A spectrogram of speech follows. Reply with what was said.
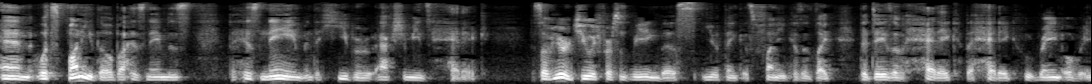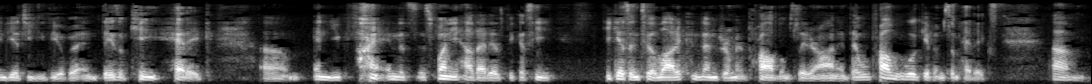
And what's funny though about his name is that his name in the Hebrew actually means headache. So if you're a Jewish person reading this, you think it's funny because it's like the days of headache, the headache who reigned over India to Ethiopia, and days of King Headache. Um, and you find, and it's, it's funny how that is because he, he gets into a lot of conundrum and problems later on, and that will probably will give him some headaches. Um,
